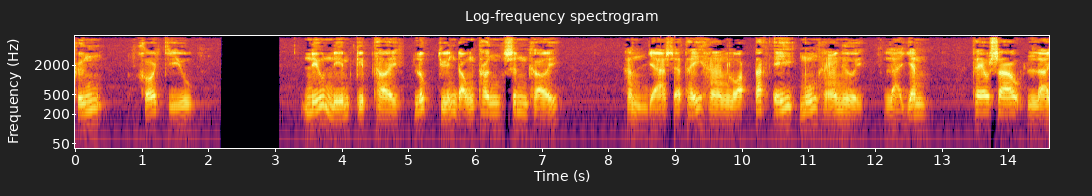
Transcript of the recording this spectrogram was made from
cứng, khó chịu. Nếu niệm kịp thời lúc chuyển động thân sinh khởi, hành giả sẽ thấy hàng loạt tác ý muốn hạ người là danh, theo sau là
